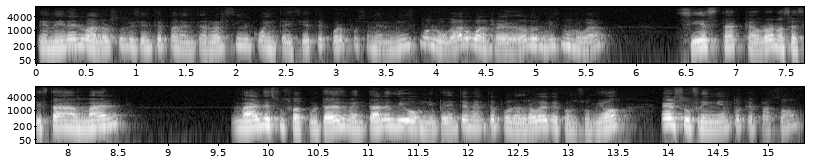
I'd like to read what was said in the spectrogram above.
tener el valor suficiente para enterrar 57 cuerpos en el mismo lugar o alrededor del mismo lugar, sí está cabrón, o sea, sí está mal mal de sus facultades mentales, digo, independientemente por la droga que consumió, el sufrimiento que pasó,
